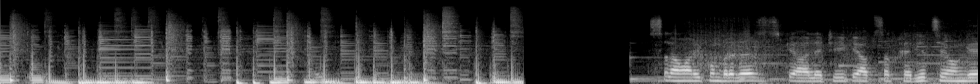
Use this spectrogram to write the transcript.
अल्लाम ब्रदर्स क्या हाल है? ठीक है? आप सब खैरियत से होंगे।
